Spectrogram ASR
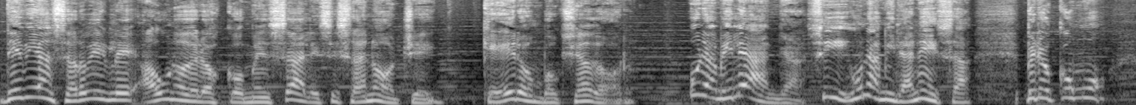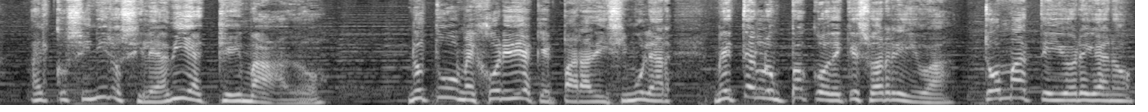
debían servirle a uno de los comensales esa noche, que era un boxeador, una milanga, sí, una milanesa, pero como al cocinero se le había quemado, no tuvo mejor idea que para disimular meterle un poco de queso arriba, tomate y orégano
